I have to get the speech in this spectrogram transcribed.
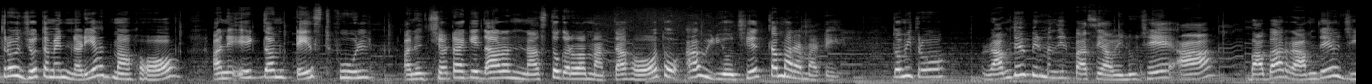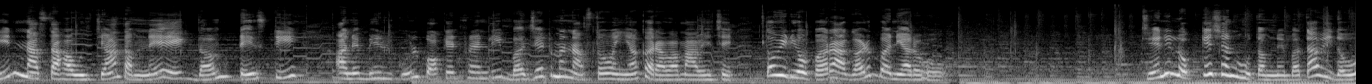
મિત્રો, જો તમે નડિયાદમાં હો અને એકદમ ટેસ્ટફુલ અને ચટાકેદાર નાસ્તો કરવા માંગતા હો, તો આ વીડિયો છે તમારા માટે. તો મિત્રો, રામદેવ પીર મંદિર પાસે આવેલું છે આ બાબા રામદેવજી નાસ્તા હાઉસ, જ્યાં તમને એકદમ ટેસ્ટી અને બિલકુલ પોકેટ ફ્રેન્ડલી બજેટમાં નાસ્તો અહીંયા કરાવવામાં આવે છે. તો વીડિયો પર આગળ બન્યા રહો. જેની લોકેશન હું તમને બતાવી દઉં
